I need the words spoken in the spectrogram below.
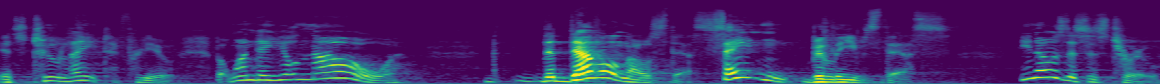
it's too late for you. But one day you'll know. The devil knows this. Satan believes this. He knows this is true,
